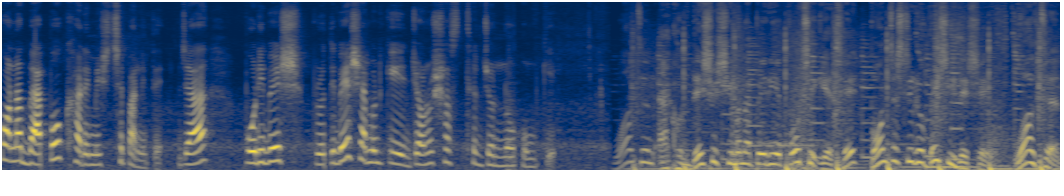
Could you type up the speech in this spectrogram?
কণা ব্যাপক হারে মিশছে পানিতে, যা পরিবেশ, প্রতিবেশ এমনকি জনস্বাস্থ্যের জন্য হুমকি। ওয়ালটন এখন দেশের সীমানা পেরিয়ে পৌঁছে গিয়েছে পঞ্চাশটিরও বেশি দেশে। ওয়ালটন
